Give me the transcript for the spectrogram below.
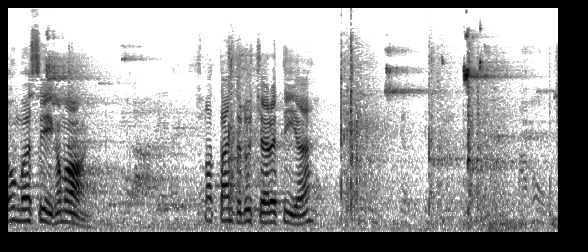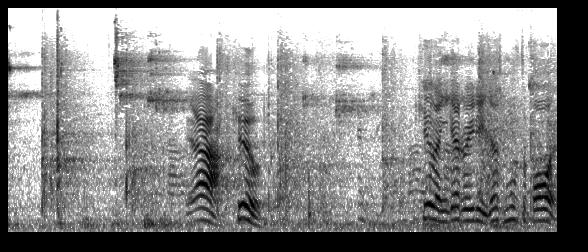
No mercy, come on. It's not time to do charity, huh? Yeah, kill. Kill and get ready. Just move to forward.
